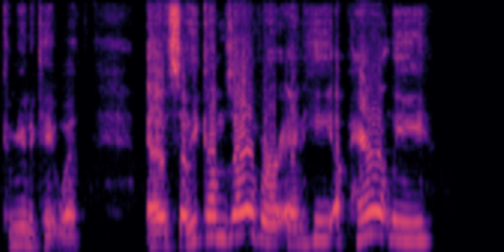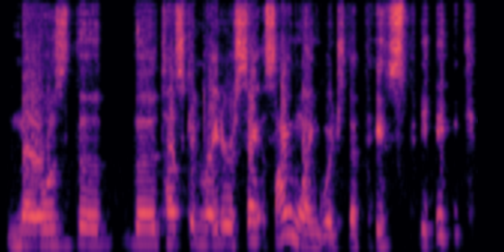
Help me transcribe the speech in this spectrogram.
communicate with, and so he comes over and he apparently knows the the Tusken Raider sign language that they speak.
